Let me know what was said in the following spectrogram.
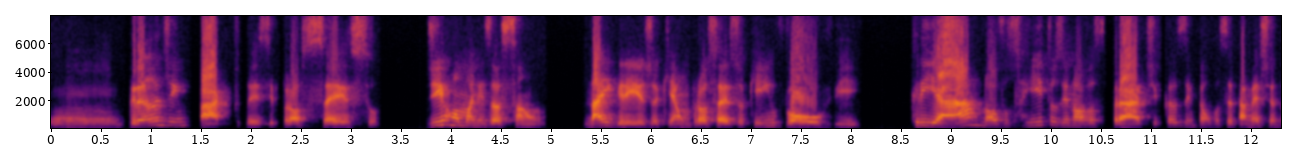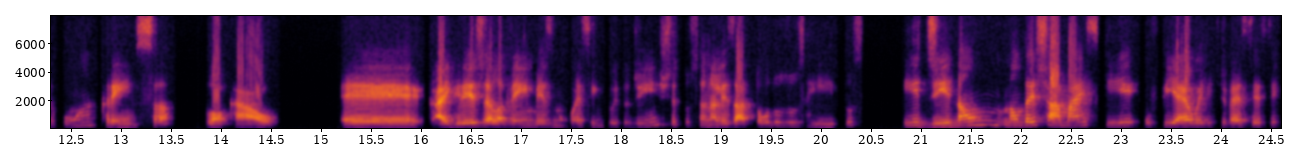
um grande impacto desse processo de romanização na igreja, que é um processo que envolve criar novos ritos e novas práticas. Então, você está mexendo com uma crença local. É, a igreja ela vem mesmo com esse intuito de institucionalizar todos os ritos e de não, não deixar mais que o fiel ele tivesse esse,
